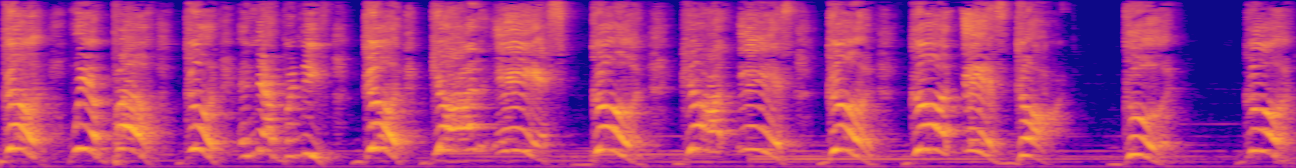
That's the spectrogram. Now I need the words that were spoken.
Good. We above, good, and not beneath. Good. God is good. God is good. God is God. Good. Good.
